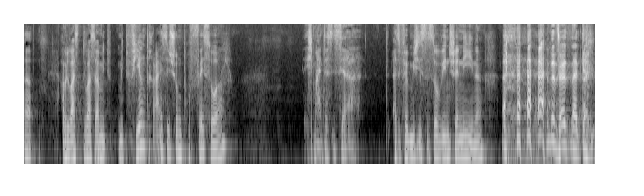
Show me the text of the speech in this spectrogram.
ja. Aber du warst, du warst ja mit, mit 34 schon Professor. Ich meine, das ist ja, also für mich ist es so wie ein Genie, ne? das hört nicht gern.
